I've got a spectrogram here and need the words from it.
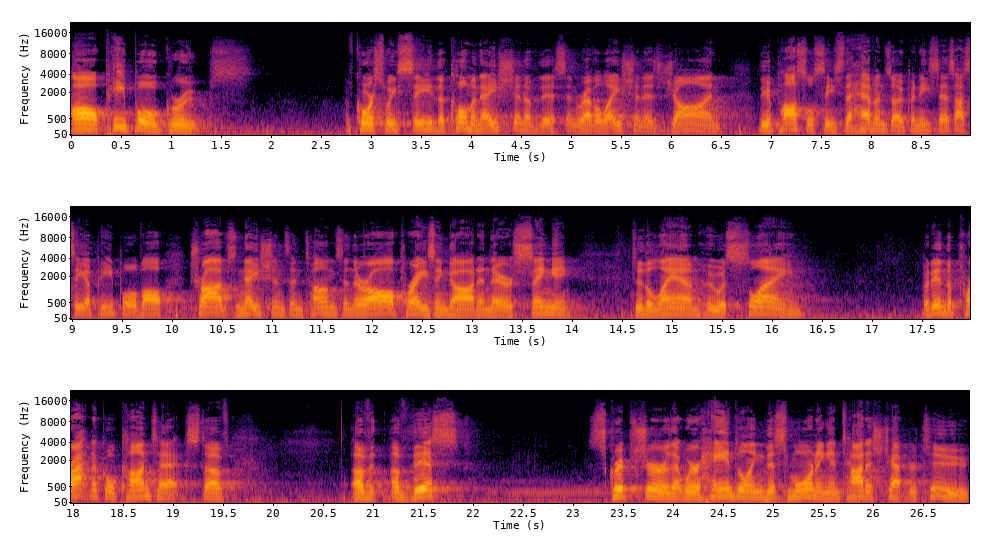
all people groups. Of course, we see the culmination of this in Revelation as John, the apostle, sees the heavens open. He says, I see a people of all tribes, nations, and tongues, and they're all praising God and they're singing to the Lamb who was slain. But in the practical context of, of, of this scripture that we're handling this morning in Titus chapter 2,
